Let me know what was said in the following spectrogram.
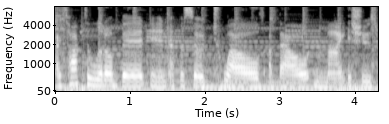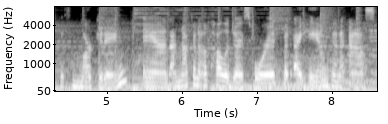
I talked a little bit in episode 12 about my issues with marketing, and I'm not going to apologize for it, but I am going to ask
